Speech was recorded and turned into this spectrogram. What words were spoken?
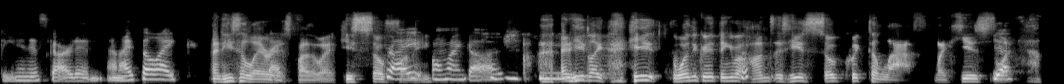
being in his garden. And I feel like and he's hilarious, by the way. He's so right? funny. Oh my gosh. and he like he one of the great thing about Hans is he's so quick to laugh. Like he's yes. like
